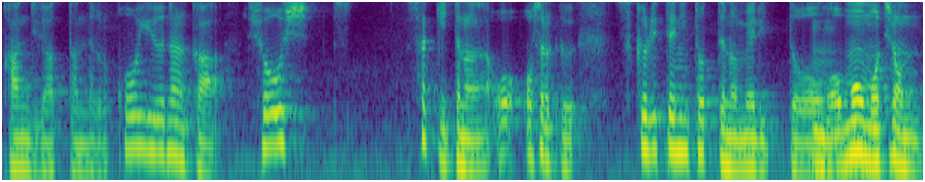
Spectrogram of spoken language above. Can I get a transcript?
感じがあったんだけどこういうなんか消費さっき言ったのはおおそらく作り手にとってのメリットうん。ももちろん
